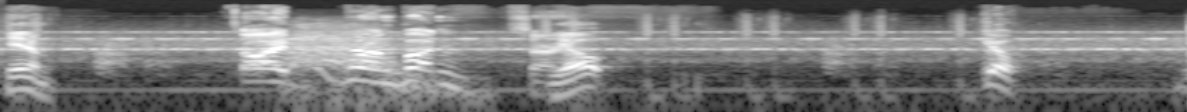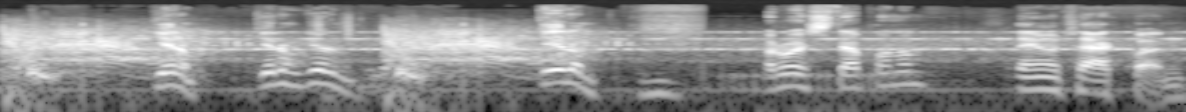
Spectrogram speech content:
Hit him. Oh, I, wrong button. Sorry. Yep. Go. Get him. Get him. Get him. Get him. How do I step on him? Same attack button.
